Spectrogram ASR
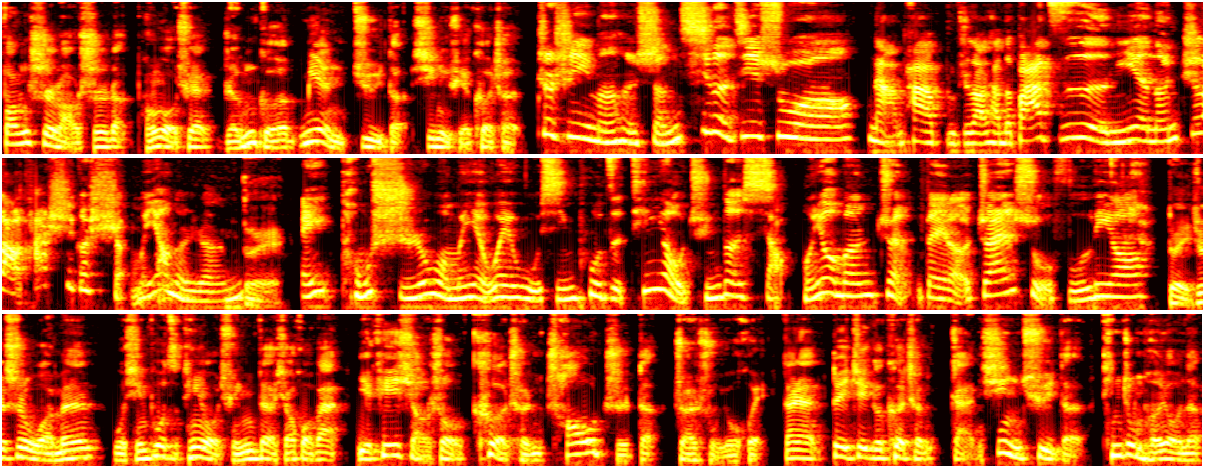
方式老师的朋友圈人格面具的心理学课程。这是一门很神奇的技术哦，哪怕不知道他的八字，你也能知道他是个什么样的人。对，哎，同时我们也为五行铺子听友群的小朋友们准备了专属福利哦。对，就是我们五行铺子听友群的小伙伴也可以享受课程超值的专属优惠。当然，对这个课程感兴趣的听众朋友呢，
